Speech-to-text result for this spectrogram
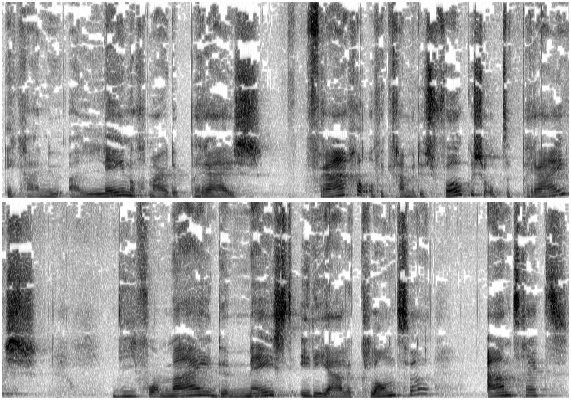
ik ga nu alleen nog maar de prijs vragen, of ik ga me dus focussen op de prijs die voor mij de meest ideale klanten aantrekt,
